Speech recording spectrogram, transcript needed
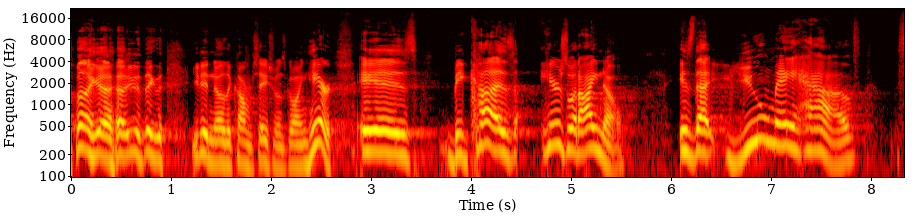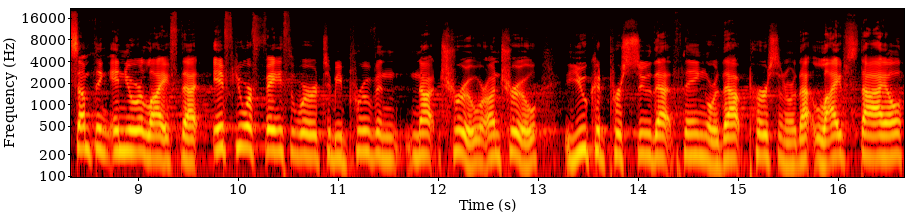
like, you, think you didn't know the conversation was going here. Is because here's what I know is that you may have something in your life that if your faith were to be proven not true or untrue, you could pursue that thing or that person or that lifestyle.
